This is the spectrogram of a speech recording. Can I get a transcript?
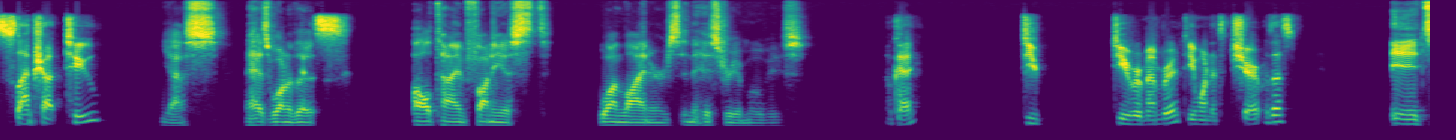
Slapshot two. Yes. It has one of the Yes. all time funniest one liners in the history of movies. Okay. Do you do you remember it? Do you want to share it with us? It's,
